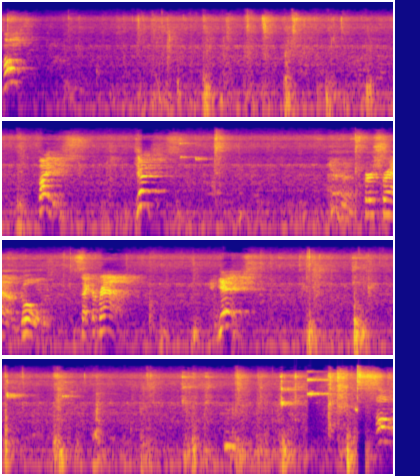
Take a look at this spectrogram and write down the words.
Halt! Fighters, judges. First round, gold. Second round, engage. Oh!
